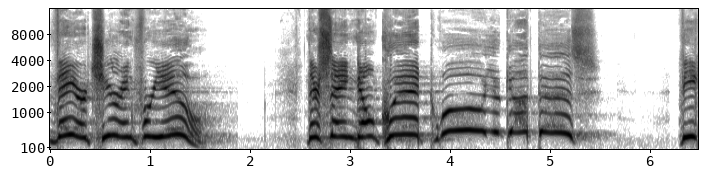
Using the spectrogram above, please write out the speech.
they are cheering for you. They're saying, Don't quit. Whoa, you got this. The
